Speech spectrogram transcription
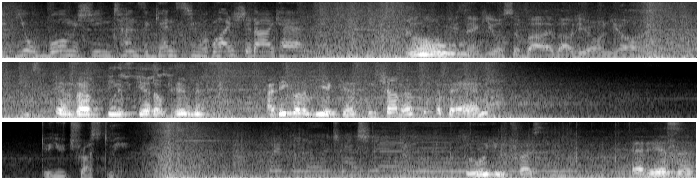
If your war machine turns against you, why should I care? Ooh. You think you'll survive out here on your own? He ends up being scared of him. Are they gonna be against each other at the end? Do you trust me? Do you trust him? That is a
